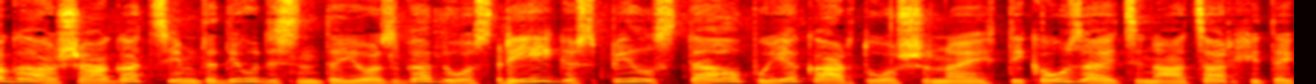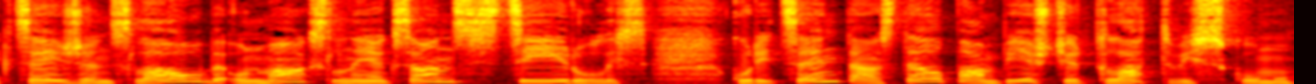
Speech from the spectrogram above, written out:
Pagājušā gadsimta 20. gados Rīgas pils telpu iekārtošanai tika uzaicināts arhitekts Eižens Laube un mākslinieks Ansis Cīrulis, kuri centās telpām piešķirt latviskumu.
